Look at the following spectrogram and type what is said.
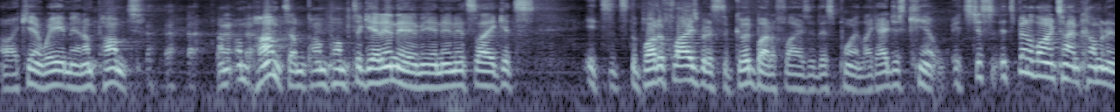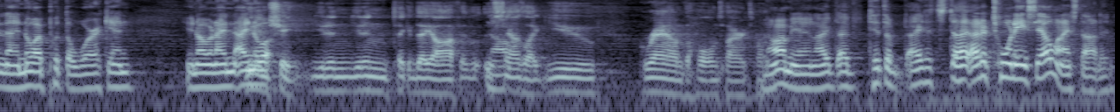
Oh, I can't wait, man! I'm pumped. I'm, I'm pumped. I'm, I'm pumped to get in there, man. And it's like it's it's it's the butterflies, but it's the good butterflies at this point. Like I just can't. It's just it's been a long time coming, and I know I put the work in. You know, and I, I you know didn't cheat. You didn't. You didn't take a day off. It, it No. sounds like you ground the whole entire time. No, man, I, I've hit the. I I had a torn ACL when I started.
